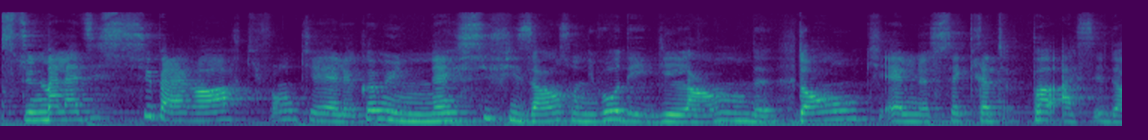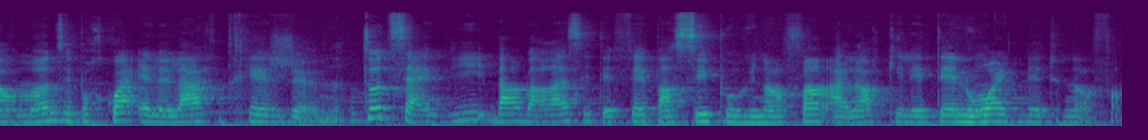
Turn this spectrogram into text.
C'est une maladie super rare qui font qu'elle a comme une insuffisance au niveau des glandes. Donc, elle ne sécrète pas assez d'hormones. C'est pourquoi elle a l'air très jeune. Toute sa vie, Barbara s'était fait passer pour une enfant alors qu'elle était loin d'être une enfant.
